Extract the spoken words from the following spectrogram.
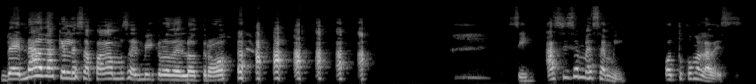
De nada que les apagamos el micro del otro. Sí, así se me hace a mí. ¿O tú cómo la ves?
